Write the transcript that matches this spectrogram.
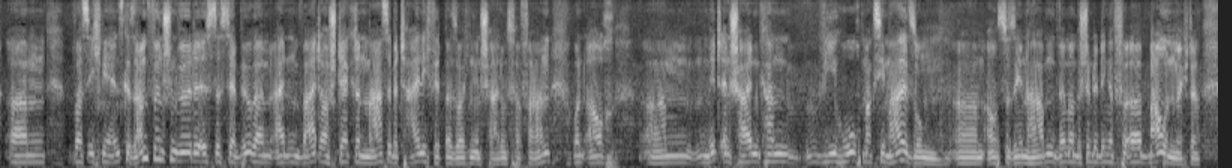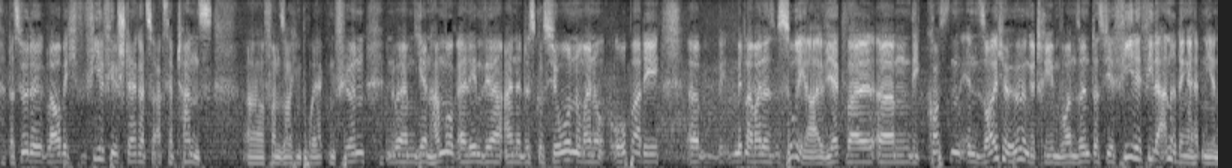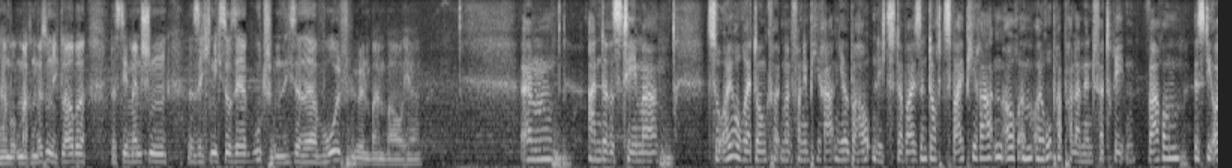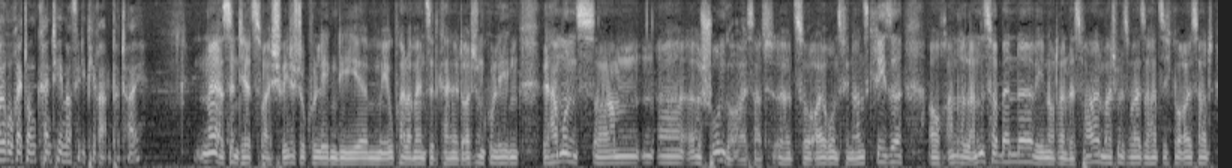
Ähm, was ich mir insgesamt wünschen würde, ist, dass der Bürger in einem weitaus stärkeren Maße beteiligt wird bei solchen Entscheidungsverfahren und auch ähm, mitentscheiden kann, wie hoch Maximalsummen ähm, auszusehen haben, wenn man bestimmte Dinge äh, bauen möchte. Das würde, glaube ich, viel, viel stärker zur Akzeptanz äh, von solchen Projekten führen. In, ähm, hier in Hamburg erleben wir eine Diskussion um eine Oper, die äh, mittlerweile surreal wirkt, weil ähm, die Kosten in solche Höhen getrieben worden sind, dass wir viele, viele andere Dinge hätten hier in Hamburg machen müssen. Und ich glaube, dass die Menschen sich nicht so sehr gut und sich sehr, sehr wohl fühlen beim Bau hier. Ähm, anderes Thema. Zur Euro-Rettung hört man von den Piraten ja überhaupt nichts. Dabei sind doch zwei Piraten auch im Europaparlament vertreten. Warum ist die Euro-Rettung kein Thema für die Piratenpartei? Naja, es sind jetzt zwei schwedische Kollegen, die im EU-Parlament sind, keine deutschen Kollegen. Wir haben uns ähm, äh, schon geäußert äh, zur Euro- und Finanzkrise. Auch andere Landesverbände, wie Nordrhein-Westfalen beispielsweise, hat sich geäußert.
